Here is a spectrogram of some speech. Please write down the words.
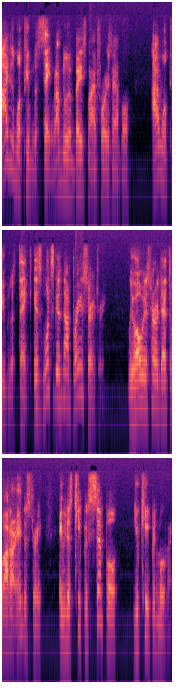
I just want people to think. When I'm doing baseline, for example, I want people to think. It's once again not brain surgery. We've always heard that throughout our industry. If you just keep it simple, you keep it moving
